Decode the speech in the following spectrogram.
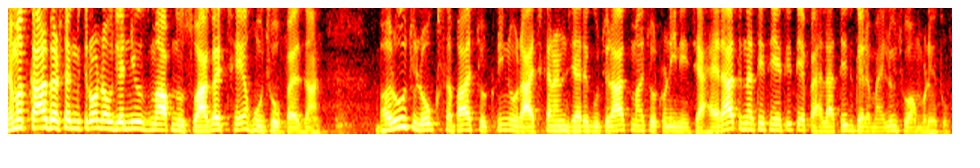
નમસ્કાર દર્શક મિત્રો નવજન ન્યૂઝમાં આપનું સ્વાગત છે. હું છું ફૈઝાન. ભરૂચ લોકસભા ચૂંટણીનું રાજકારણ જ્યારે ગુજરાતમાં ચૂંટણીની જાહેરાત નથી થઈ હતી તે પહેલાંથી જ ગરમાયેલું જોવા મળ્યું હતું.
